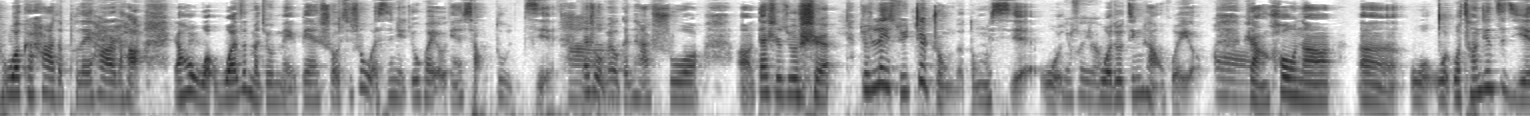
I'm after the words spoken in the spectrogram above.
work hard play hard 哈，然后我我怎么就没变瘦？其实我心里就会有点小妒忌，但是我没有跟他说啊、但是就是就是类似于这种的东西，我我就经常会有。哦，然后呢，嗯、我我我曾经自己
